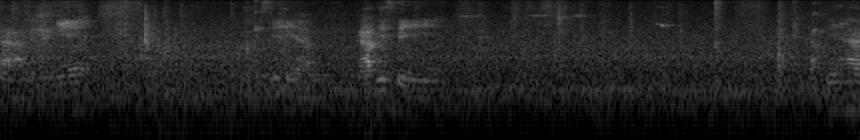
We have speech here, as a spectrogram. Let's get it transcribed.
สามเป็นอย่างนี้สี่เหลี่ยมกราฟที่สี่กราฟ ที่ห้า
